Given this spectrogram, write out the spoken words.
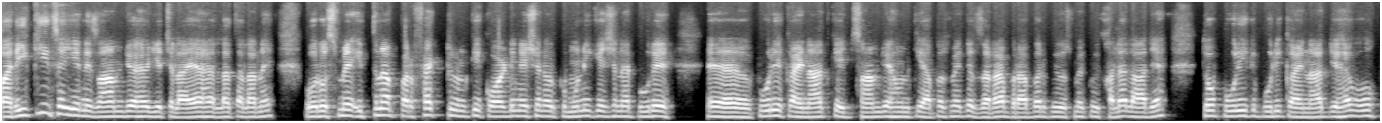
बारीकी से ये निज़ाम जो है ये चलाया है अल्लाह ताला ने। और उसमें इतना परफेक्ट उनकी कोऑर्डिनेशन और कम्युनिकेशन है पूरे पूरे कायनात के इज्साम जो है उनकी आपस में कि ज़रा बराबर भी उसमें कोई खलल आ जाए तो पूरी की पूरी कायनात जो है वो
